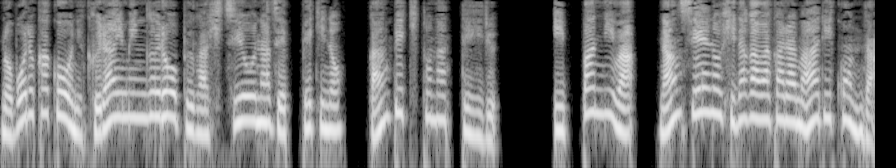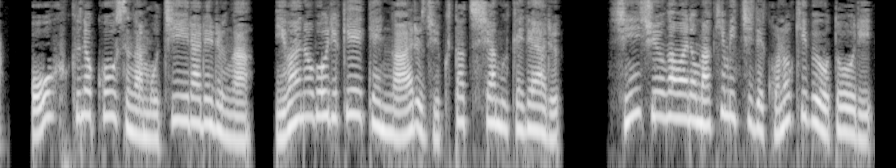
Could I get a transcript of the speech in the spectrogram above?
登る河口にクライミングロープが必要な絶壁の岩壁となっている。一般には南西の飛騨側から回り込んだ往復のコースが用いられるが、岩登り経験がある熟達者向けである。新州側の巻道でこの基部を通り、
